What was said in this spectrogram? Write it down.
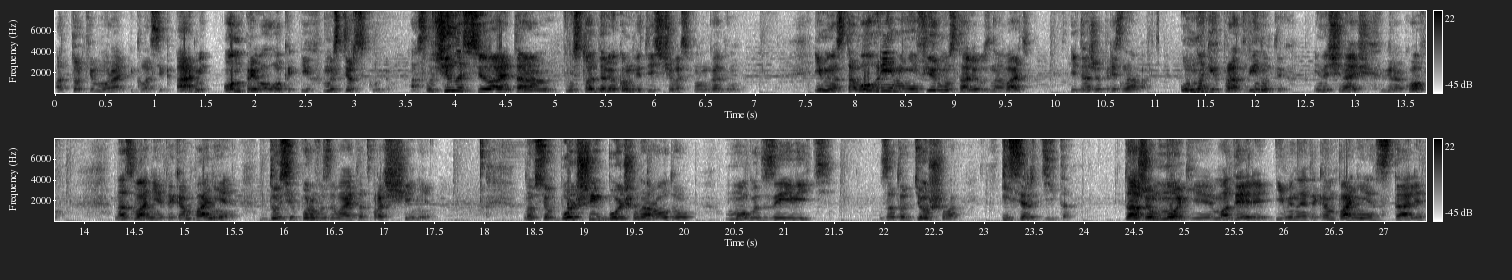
от Tokyo Murai и Classic Army, он приволок их в мастерскую. А случилось все это не столь далеком 2008 году. Именно с того времени фирму стали узнавать и даже признавать. У многих продвинутых и начинающих игроков название этой компании до сих пор вызывает отвращение. Но все больше и больше народу могут заявить, зато дешево и сердито. Даже многие модели именно этой компании стали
